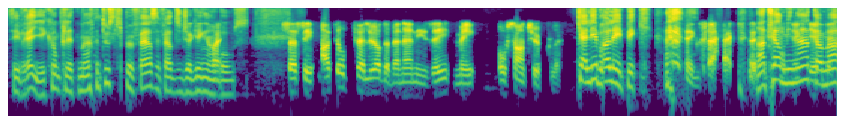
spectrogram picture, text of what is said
c'est vrai, il est complètement. Tout ce qu'il peut faire, c'est faire du jogging en Ouais. Beauce. Ça, c'est auto-pelure de bananisé, mais au centuple. Calibre olympique. exact. En terminant, Thomas,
